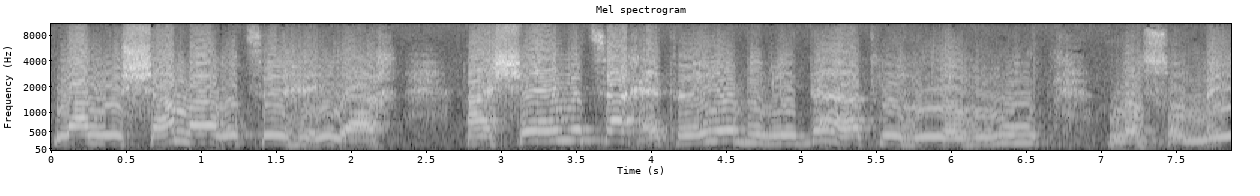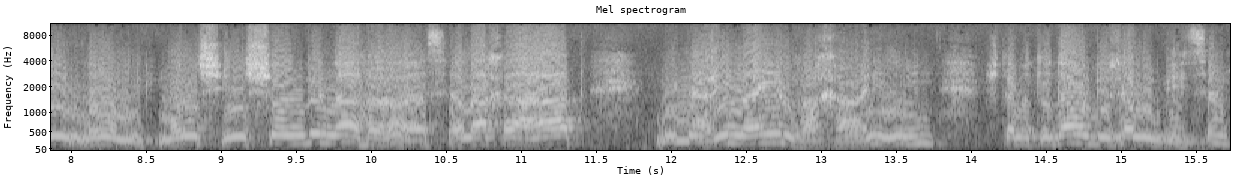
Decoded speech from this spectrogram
Ланушама Руцеях, Ашер Яцах это Библида Твою, Лосоней Ломик Молшишом Венас Элахат, מתמול שלשום ונעש אל אחת מנערים העיר וחיים, чтобы туда убежал убийца,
